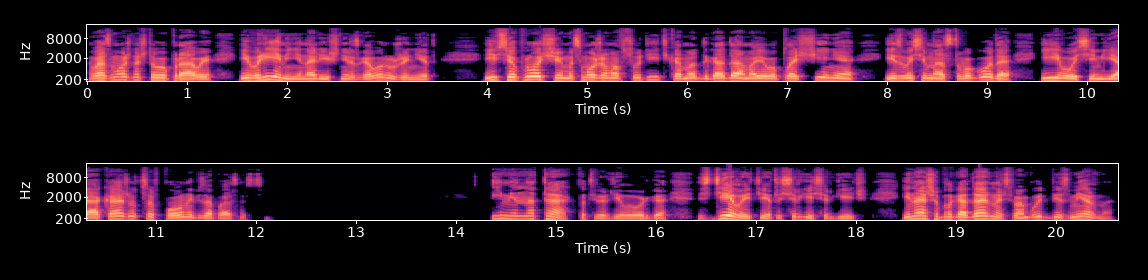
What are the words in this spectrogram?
Возможно, что вы правы, и времени на лишний разговор уже нет, и все прочее мы сможем обсудить, когда мое воплощение из восемнадцатого года и его семья окажутся в полной безопасности. «Именно так», — подтвердила Ольга. «Сделайте это, Сергей Сергеевич, и наша благодарность вам будет безмерна.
